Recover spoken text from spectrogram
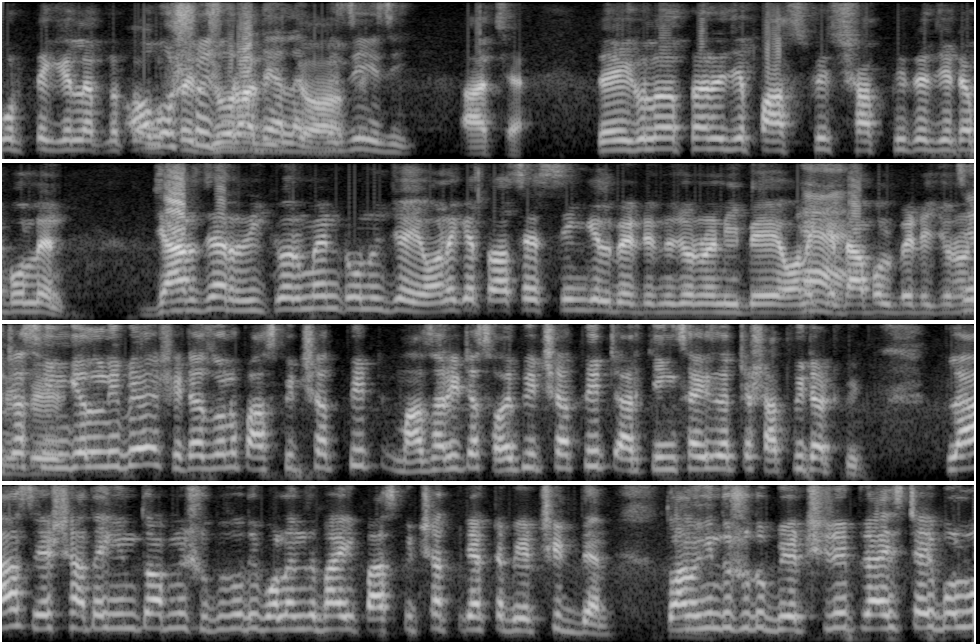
করতে গেলে আপনার অবশ্যই জোড়া দিতে লাগবে হবে। জি জি। আচ্ছা তো এগুলো আপনার যে পাঁচ ফিট সাত ফিটে যেটা বললেন যার যার রিকোয়ারমেন্ট অনুযায়ী অনেকে তো আছে সিঙ্গেল বেডের জন্য নিবে অনেকে হ্যাঁ। ডাবল বেডের জন্য যেটা সিঙ্গেল নিবে সেটার জন্য পাঁচ ফিট সাত ফিট মাঝারিটা ছয় ফিট সাত ফিট আর কিং সাইজেরটা সাত ফিট আট ফিট প্লাস এর সাথে কিন্তু আপনি শুধু যদি বলেন যে ভাই পাঁচ ফিট সাত ফিট একটা বেডশিট দেন তো আমি কিন্তু শুধু বেডশিটের প্রাইসটাই বলব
